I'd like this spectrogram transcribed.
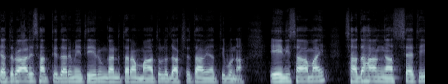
චතුරාර්ය සත්‍ය ධර්මයේ තේරුම් ගන්න තරම් මා තුළ දක්ෂතාවයක් තිබුණා. ඒ නිසාමයි සදහන් අස් ඇති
